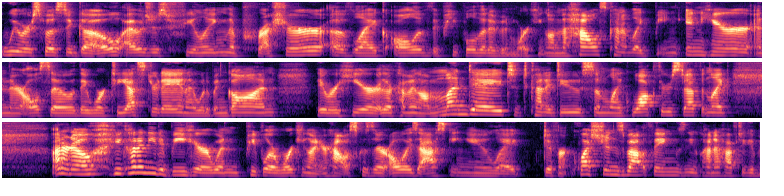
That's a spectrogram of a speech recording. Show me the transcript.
we were supposed to go, I was just feeling the pressure of like all of the people that have been working on the house kind of like being in here. And they're also, they worked yesterday and I would have been gone. They were here, they're coming on Monday to kind of do some like walkthrough stuff and like, I don't know, you kind of need to be here when people are working on your house because they're always asking you like different questions about things and you kind of have to give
